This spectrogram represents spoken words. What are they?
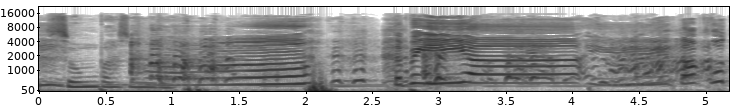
Sumpah sumpah. Oh, tapi iya, ih takut.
